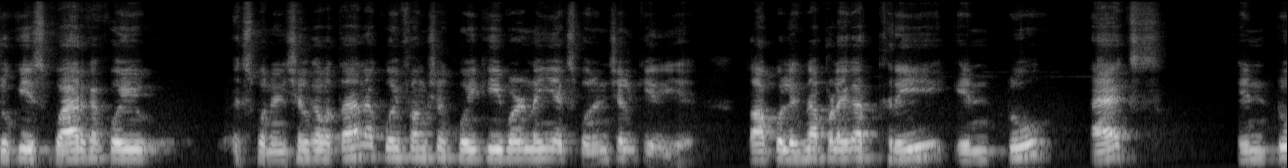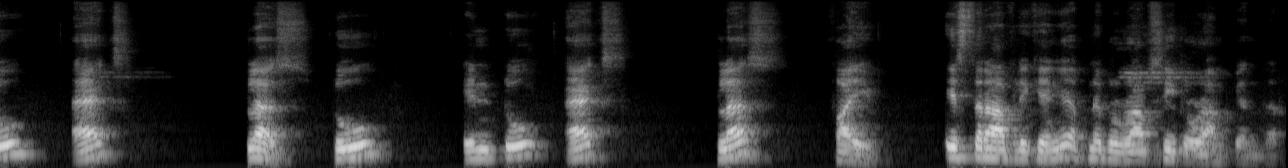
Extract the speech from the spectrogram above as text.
चूँकि स्क्वायर का कोई एक्सपोनेंशियल का बताया ना, कोई फ़ंक्शन कोई कीवर्ड नहीं है एक्सपोनेंशियल के लिए तो आपको लिखना पड़ेगा three into X into X plus two into X plus five इस तरह आप लिखेंगे अपने प्रोग्राम सी प्रोग्राम के अंदर।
